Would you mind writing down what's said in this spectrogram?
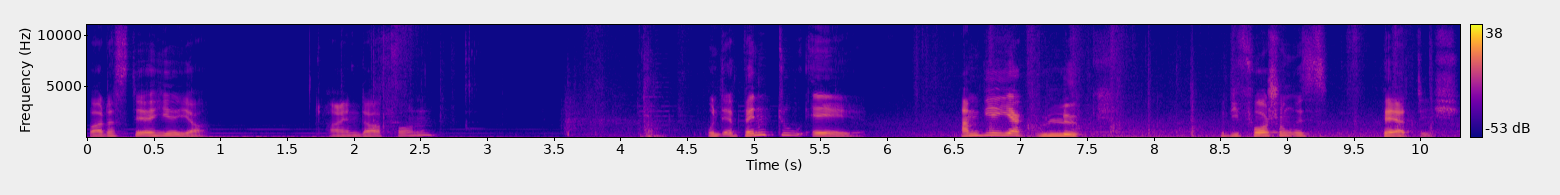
War das der hier? Ja. Einen davon. Und eventuell haben wir ja Glück. Und die Forschung ist fertig.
